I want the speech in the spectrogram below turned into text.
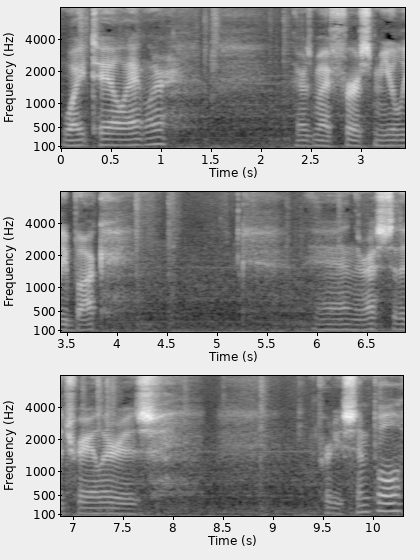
whitetail antler. There's my first muley buck. And the rest of the trailer is pretty simple.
